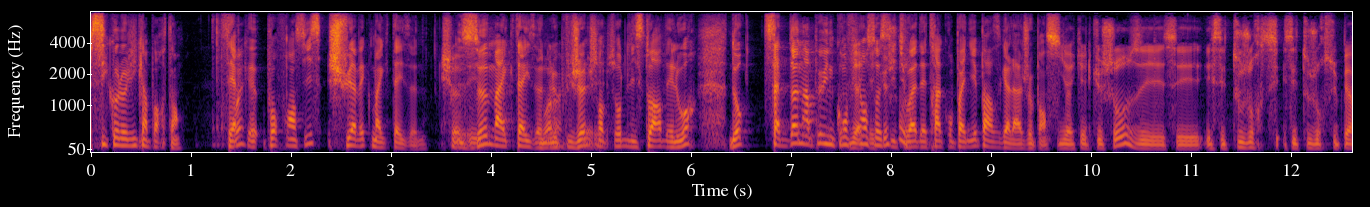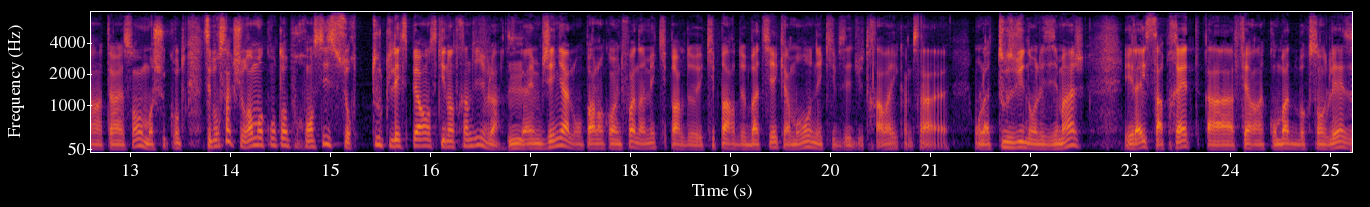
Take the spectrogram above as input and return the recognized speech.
psychologique important. C'est-à-dire que pour Francis, je suis avec Mike Tyson. The Mike Tyson, Voilà. le plus jeune champion de l'histoire des lourds. Donc, ça te donne un peu une confiance aussi, chose. tu vois, d'être accompagné par ce gars-là, je pense. Il y a quelque chose et c'est toujours super intéressant. Moi, je suis content. C'est pour ça que je suis vraiment content pour Francis sur toute l'expérience qu'il est en train de vivre là. C'est Mm. quand même génial. On parle encore une fois d'un mec qui parle de qui part de Batier, Cameroun et qui faisait du travail comme ça. On l'a tous vu dans les images. Et là, il s'apprête à faire un combat de boxe anglaise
